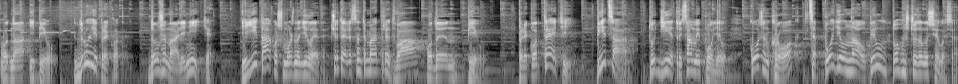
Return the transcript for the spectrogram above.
2, 1 і пів. Другий приклад довжина лінійки. Її також можна ділити 4 см, 2, 1, пів. Приклад третій. Піца. Тут діє той самий поділ. Кожен крок це поділ навпіл того, що залишилося.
